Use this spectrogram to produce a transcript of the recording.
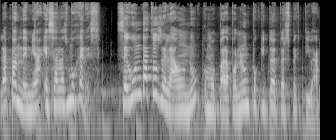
la pandemia es a las mujeres. Según datos de la ONU, como para poner un poquito de perspectiva,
